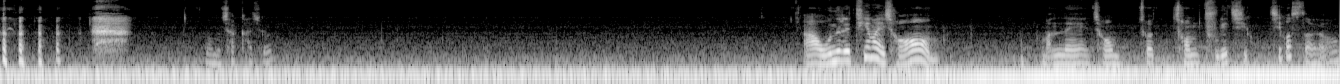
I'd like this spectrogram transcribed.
너무 착하죠? 아, 오늘의 TMI 점. 맞네, 점. 저 점 두 개 찍었어요.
